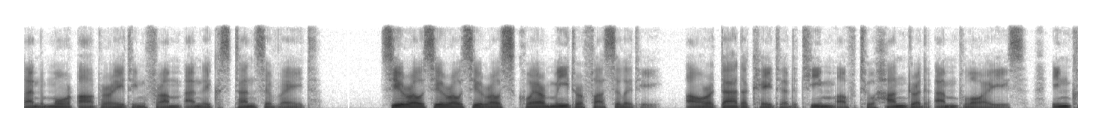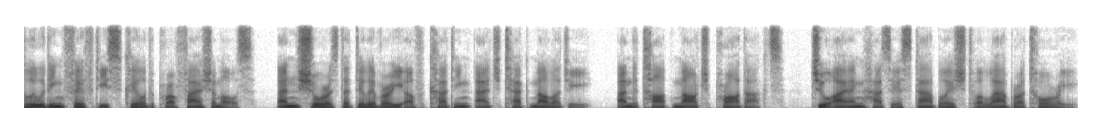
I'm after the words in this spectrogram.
and more operating from an extensive 8,000 square meter facility. Our dedicated team of 200 employees, including 50 skilled professionals, ensures the delivery of cutting-edge technology and top-notch products. Zhuang has established a laboratory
